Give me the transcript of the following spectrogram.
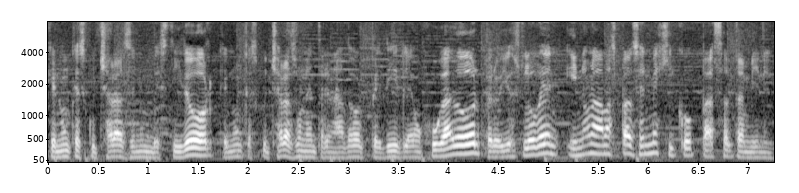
que nunca escucharás en un vestidor, que nunca escucharás a un entrenador pedirle a un jugador, pero ellos lo ven y no nada más pasa en México, pasa también en,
